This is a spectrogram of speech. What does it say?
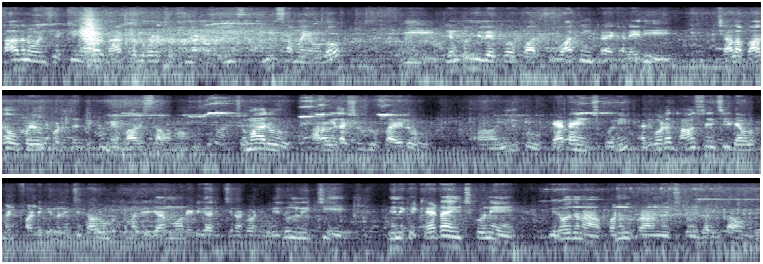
సాధనం అని చెప్పి ఇవాళ డాక్టర్లు కూడా చెప్తున్నటువంటి ఈ- సమయంలో ఈ temple hill eco park walking track అనేది చాలా బాగా ఉపయోగపడుతుందని చెప్పి మేము భావిస్తూ ఉన్నాం. సుమారు అరవై లక్షల రూపాయలు ఇందుకు కేటాయించుకొని అది కూడా కాన్స్టిట్యున్సీ డెవలప్మెంట్ ఫండ్ కింద నుంచి గౌరవ ముఖ్యమంత్రి జగన్మోహన్ రెడ్డి గారు ఇచ్చినటువంటి నిధుల నుంచి దీనికి కేటాయించుకొని ఈ రోజున పనులు ప్రారంభించడం జరుగుతూ ఉంది.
